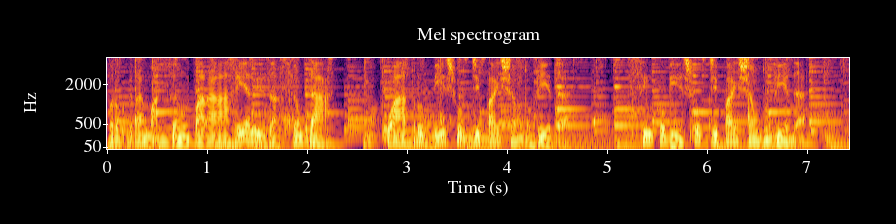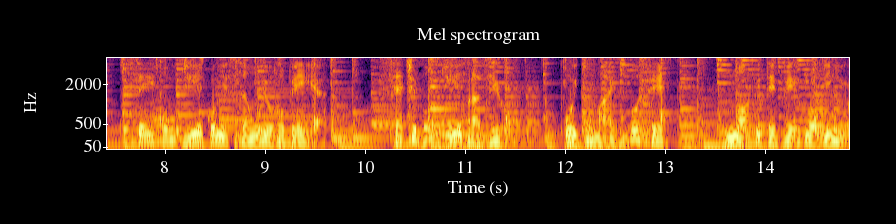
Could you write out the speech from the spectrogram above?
Programação para a realização da 4 Bichos de Paixão do Vida. 5 Bichos de Paixão do Vida. 6 Bom Dia Comissão Europeia. 7 Bom Dia Brasil. 8 Mais Você. 9 TV Globinho.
